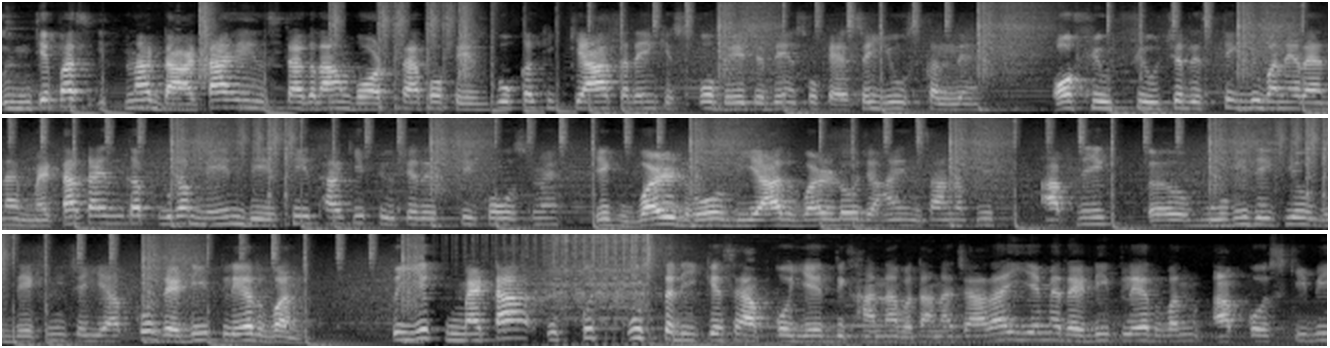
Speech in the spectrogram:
उनके पास इतना डाटा है इंस्टाग्राम व्हाट्सएप और फेसबुक का कि क्या करें, किसको भेज दें, इसको कैसे यूज़ कर लें। और फ्यू फ्यूचरिस्टिक भी बने रहना है। मेटा का इनका पूरा मेन बेस ही था कि फ्यूचरिस्टिक हो, उसमें एक वर्ल्ड हो वी आर वर्ल्ड हो, जहाँ इंसान अपनी, आपने एक मूवी देखी हो, देखनी चाहिए आपको रेडी प्लेयर वन तो ये मेटा कुछ उस तरीके से आपको ये दिखाना, बताना चाह रहा है। ये मैं रेडी प्लेयर वन आपको उसकी भी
